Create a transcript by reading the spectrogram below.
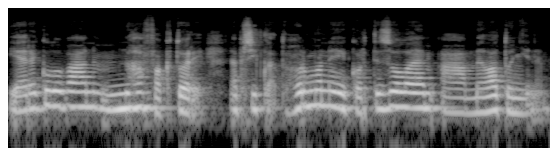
je regulován mnoha faktory, například hormony, kortizolem a melatoninem.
